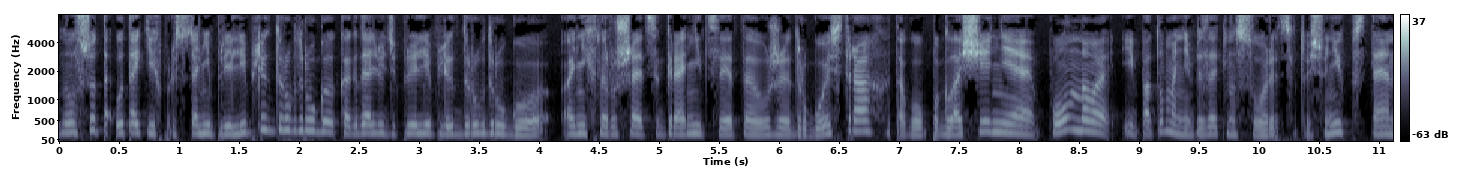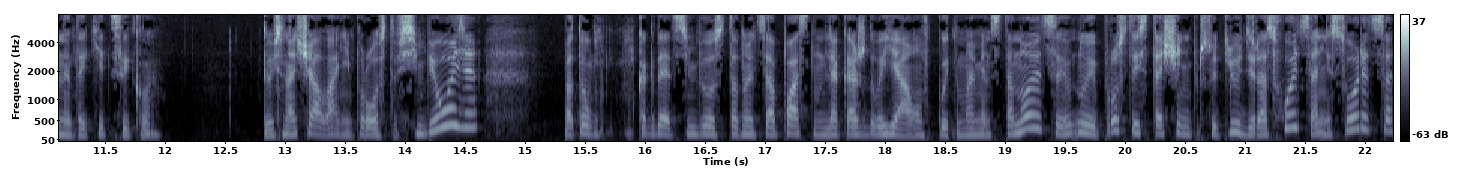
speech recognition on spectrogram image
ну что у таких просто, они прилипли друг к другу, когда люди прилипли друг к другу, у них нарушаются границы, это уже другой страх, такого поглощения полного, и потом они обязательно ссорятся. То есть у них постоянные такие циклы. То есть сначала они просто в симбиозе, потом, когда этот симбиоз становится опасным для каждого я, он в какой-то момент становится, ну и просто истощение происходит. Люди расходятся, они ссорятся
